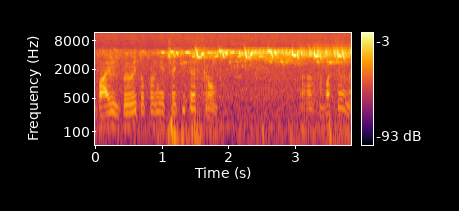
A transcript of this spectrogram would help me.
dwa już były, to pewnie trzeci też krąg. Zaraz zobaczymy.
